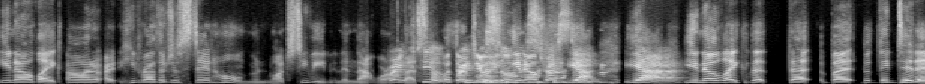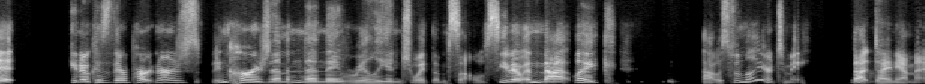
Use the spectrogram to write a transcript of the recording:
You know, like oh, I I, he'd rather just stay at home and watch TV in that world. Frank That's too. not what they're doing. so you know, yeah, yeah, yeah, You know, like that. That, but but they did it. You know, because their partners encouraged them, and then they really enjoyed themselves. You know, and that like that was familiar to me. That dynamic.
